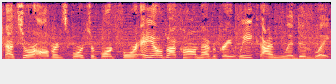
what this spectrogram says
That's your Auburn Sports Report for AL.com. Have a great week. I'm Lyndon Blake.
